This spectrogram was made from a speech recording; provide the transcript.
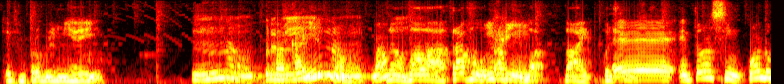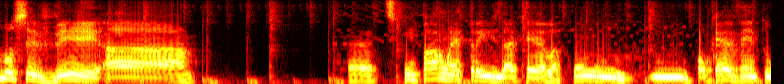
teve um probleminha aí. Não, pra tá mim cair, não. não. Não, vai lá, travou. Enfim, travou. vai, continua. É, então, assim, quando você vê a. É, se compara um E3 daquela com um, qualquer evento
